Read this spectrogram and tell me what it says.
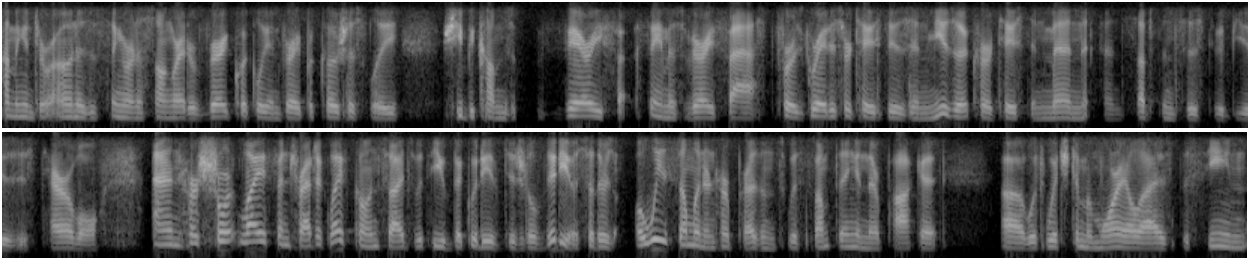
coming into her own as a singer and a songwriter very quickly and very precociously. She becomes very fa- famous very fast. For as great as her taste is in music, her taste in men and substances to abuse is terrible. And her short life and tragic life coincides with the ubiquity of digital video. So there's always someone in her presence with something in their pocket uh, with which to memorialize the scene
